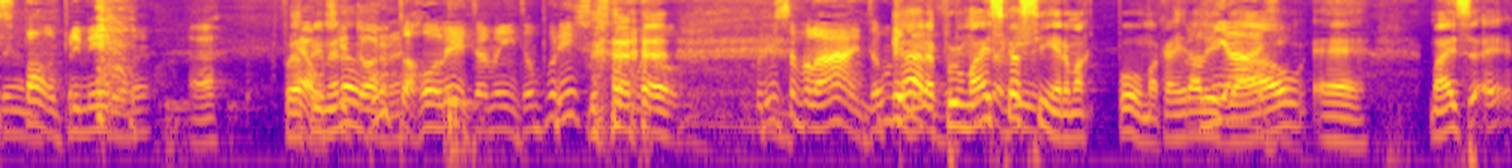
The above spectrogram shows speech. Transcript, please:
principal, o primeiro, né? É. Foi a É, o primeira- escritório, né? Puta, rolê também, então por isso. por isso você falou, ah, então beleza. Cara, por mais puta que assim, era uma, pô, uma carreira Uma legal, é. Mas é,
